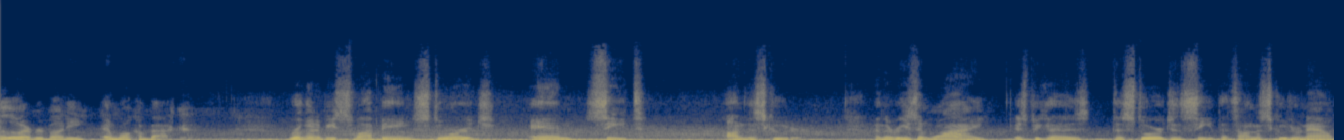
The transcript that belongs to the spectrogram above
Hello everybody and welcome back. We're going to be swapping storage and seat on the scooter. And the reason why is because the storage and seat that's on the scooter now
